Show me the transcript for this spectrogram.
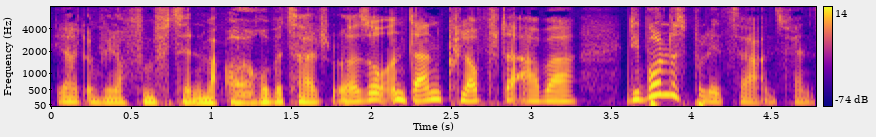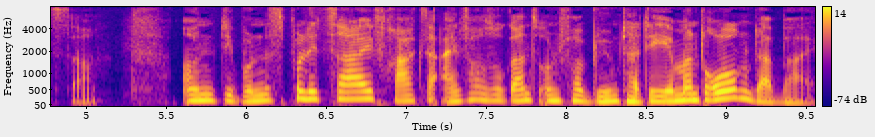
Jeder hat irgendwie noch 15 Euro bezahlt oder so. Und dann klopfte aber die Bundespolizei ans Fenster. Und die Bundespolizei fragte einfach so ganz unverblümt, hatte jemand Drogen dabei?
